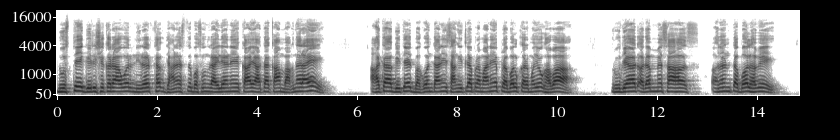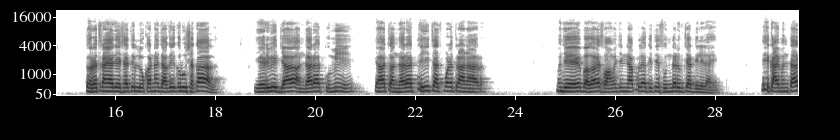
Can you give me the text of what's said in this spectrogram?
नुसते गिरिशिखरावर निरर्थक ध्यानस्थ बसून राहिल्याने काय आता काम भागणार आहे? आता गीतेत भगवंतांनी सांगितल्याप्रमाणे प्रबल कर्मयोग हवा. हृदयात अदम्य साहस अनंत बल हवे. तरच ना या देशातील लोकांना जागे करू शकाल. एरवी ज्या अंधारात तुम्ही त्याच अंधारात तेही चाचपडत राहणार. म्हणजे बघा स्वामीजींनी आपल्याला किती सुंदर विचार दिलेला आहे. ते काय म्हणतात?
